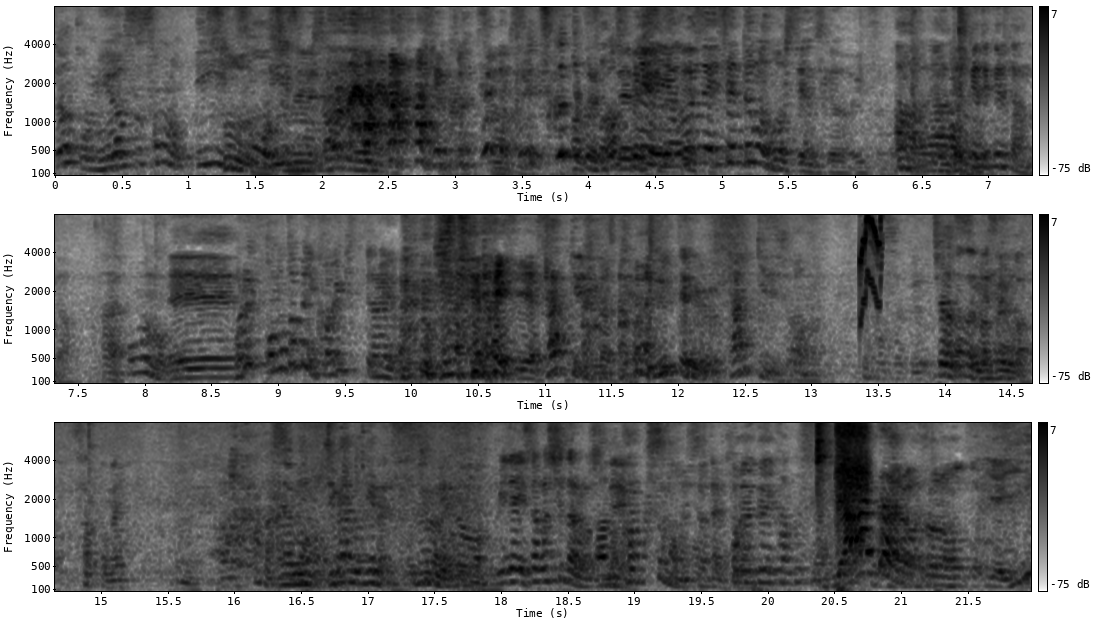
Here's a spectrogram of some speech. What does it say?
なんか見やすそういいそういいですね。え作ってくれたいやいや、ごめんなさい、洗濯物干してるんですけど、いつも。あ、助けてくれたんだ。そうなのえあれこのために髪切ってないの？ー、切ってないです。いや、さっきでしょ、だって。見てるさっきでしょ。じゃあすみませんが、さっとね。時間かけないです。みんな忙しいだろうしね。すのもこれで隠すやだろ、その、いや、いい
